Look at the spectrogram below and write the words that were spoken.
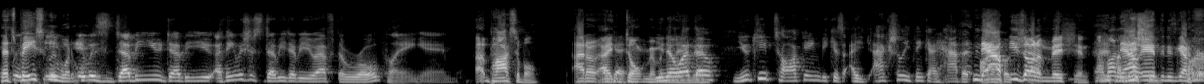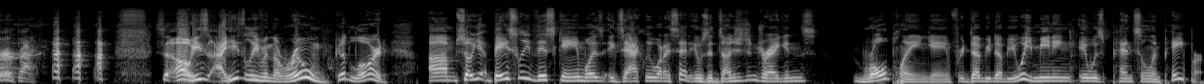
That's It was- basically it, what it was. WW. I think it was just WWF, the role playing game. Uh, possible. I don't. I don't remember. You know what though? You keep talking because I actually think I have it. Now on he's on a mission. I'm on a now mission. Anthony's got I'll be a right back. So, oh, he's uh, he's leaving the room. Good lord. Um. So yeah, basically, this game was exactly what I said. It was a Dungeons and Dragons role playing game for WWE, meaning it was pencil and paper.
